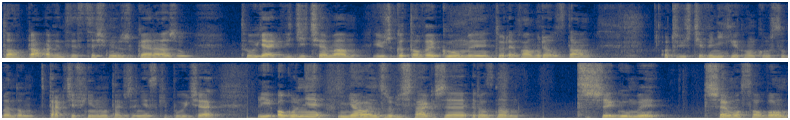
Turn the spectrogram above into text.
Dobra, a więc jesteśmy już w garażu. Tu jak widzicie mam już gotowe gumy, które Wam rozdam. Oczywiście wyniki konkursu będą w trakcie filmu, także nie skipujcie. I ogólnie miałem zrobić tak, że rozdam trzy gumy trzem osobom.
